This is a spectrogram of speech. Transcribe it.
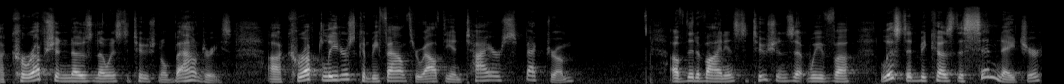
Uh, corruption knows no institutional boundaries. Uh, corrupt leaders can be found throughout the entire spectrum of the divine institutions that we've uh, listed because the sin nature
